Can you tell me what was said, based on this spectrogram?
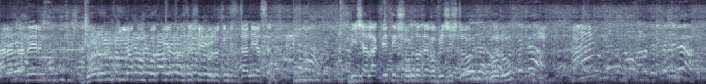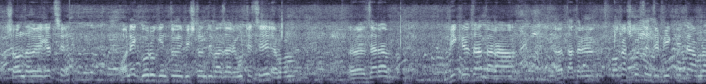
তারা তাদের গরুর কি রকম প্রক্রিয়া চলছে সেগুলো কিন্তু জানিয়েছেন। বিশাল আকৃতির সৌন্দর্য বিশিষ্ট গরু। সন্ধ্যা হয়ে গেছে। অনেক গরু কিন্তু এই বিষ্ণন্দী বাজারে উঠেছে এবং যারা বিক্রেতা তারা তাদের প্রকাশ করছেন যে বিক্রিতে আমরা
